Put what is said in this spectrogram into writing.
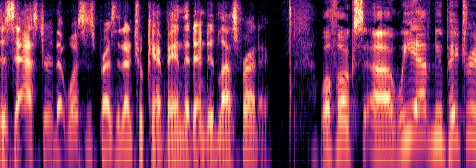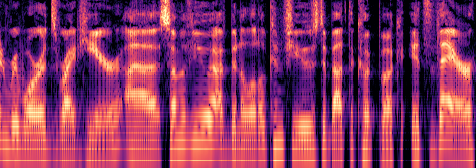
disaster that was his presidential campaign that ended last Friday. Well, folks, uh, we have new Patreon rewards right here. Uh, some of you have been a little confused about the cookbook. It's there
